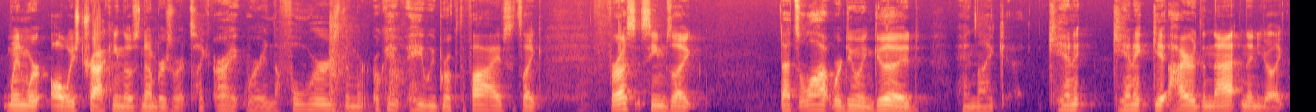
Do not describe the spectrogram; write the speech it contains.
when we're always tracking those numbers, where it's like, all right, we're in the fours, then we're okay. Hey, we broke the fives. It's like for us, it seems like that's a lot. We're doing good, and like, can it can it get higher than that? And then you're like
